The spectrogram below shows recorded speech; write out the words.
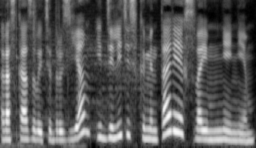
рассказывайте друзьям и делитесь в комментариях своим мнением.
